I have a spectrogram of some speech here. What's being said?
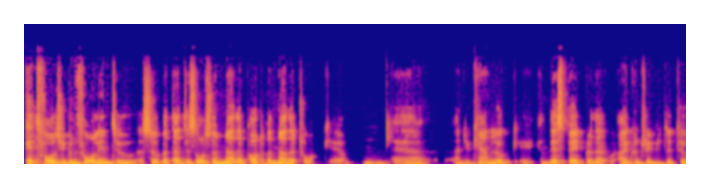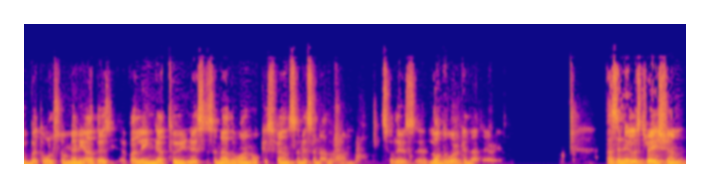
pitfalls you can fall into. So, but that is also another part of another talk. Mm, uh, and you can look in this paper that I contributed to, but also many others. Wallinga Teunis is another one, Åke Svensson is another one. So there's a lot of work in that area. As an illustration,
